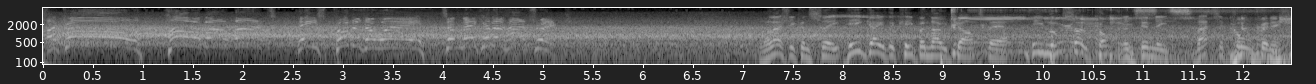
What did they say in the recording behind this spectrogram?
A goal! How about that? He's put it away to make it a hat-trick. Well, as you can see, he gave the keeper no chance there. He looked so confident, didn't he? That's a cool finish.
